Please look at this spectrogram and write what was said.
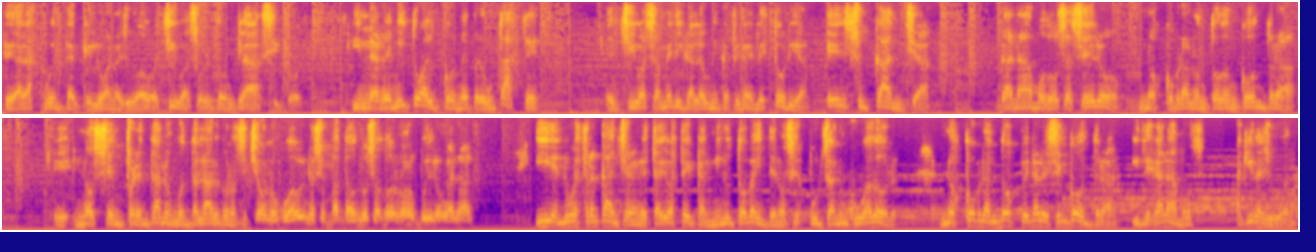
te darás cuenta que lo han ayudado a Chivas, sobre todo en clásicos. Y me remito al me preguntaste. El Chivas América, la única final de la historia. En su cancha ganábamos 2 a 0, nos cobraron todo en contra, eh, nos enfrentaron contra el arco, nos echaron los jugadores y nos empataron 2 a 2, no lo pudieron ganar. Y en nuestra cancha, en el Estadio Azteca, al minuto 20 nos expulsan un jugador, nos cobran dos penales en contra y les ganamos, ¿a quién ayudan?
